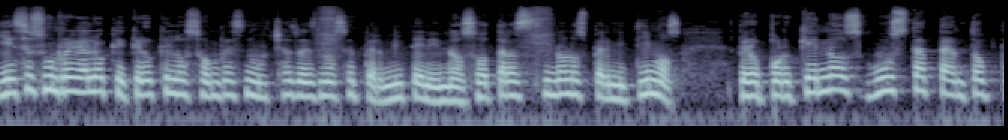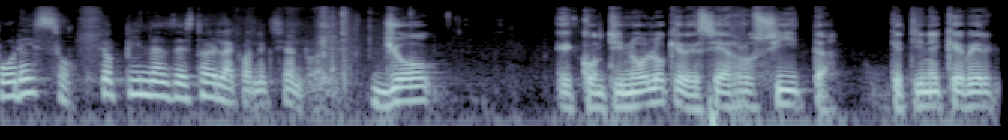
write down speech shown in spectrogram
Y ese es un regalo que creo que los hombres muchas veces no se permiten y nosotras sí no los permitimos. Pero ¿por qué nos gusta tanto por eso? ¿Qué opinas de esto de la conexión, Rolando? Yo eh, continúo lo que decía Rosita, que tiene que ver,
